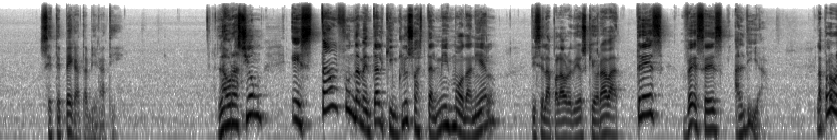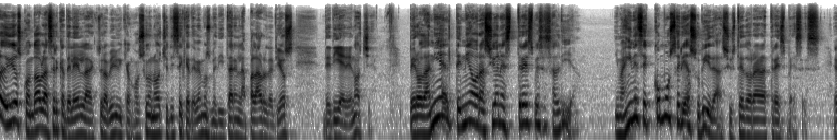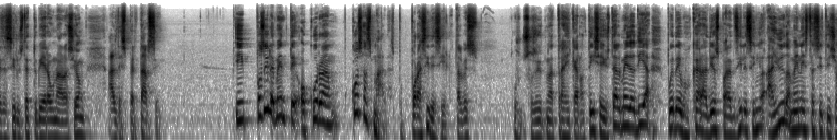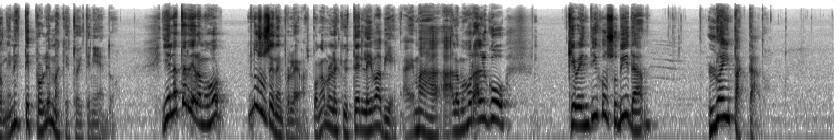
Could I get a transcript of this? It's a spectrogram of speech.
se te pega también a ti. La oración es tan fundamental que incluso hasta el mismo Daniel, dice la palabra de Dios, que oraba tres veces al día. La palabra de Dios cuando habla acerca de leer la lectura bíblica en Josué 1.8 dice que debemos meditar en la palabra de Dios de día y de noche. Pero Daniel tenía oraciones tres veces al día. Imagínese cómo sería su vida si usted orara tres veces. Es decir, usted tuviera una oración al despertarse. Y posiblemente ocurran cosas malas, por así decirlo. Tal vez una trágica noticia y usted al mediodía puede buscar a Dios para decirle, Señor, ayúdame en esta situación, en este problema que estoy teniendo. Y en la tarde a lo mejor no suceden problemas. Pongámosle que a usted le va bien. Además, a lo mejor algo que bendijo su vida lo ha impactado.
